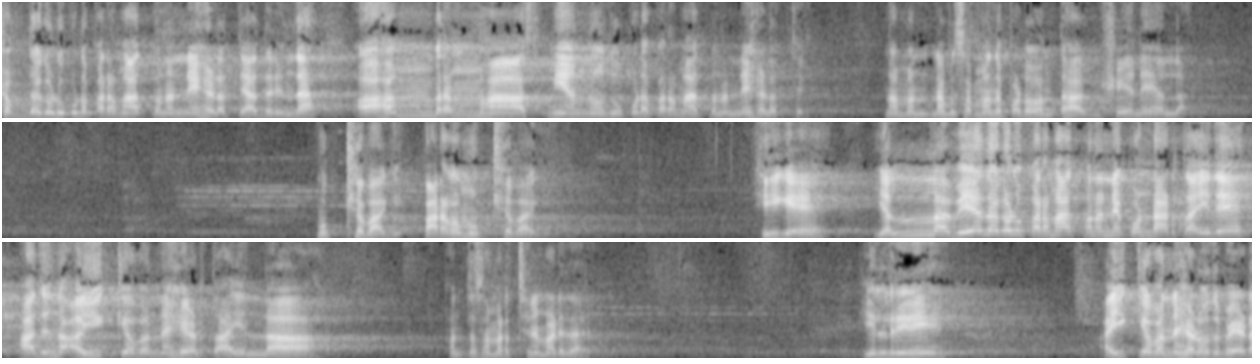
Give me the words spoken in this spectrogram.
ಶಬ್ದಗಳು ಕೂಡ ಪರಮಾತ್ಮನನ್ನೇ ಹೇಳುತ್ತೆ. ಆದ್ದರಿಂದ ಅಹಂ ಬ್ರಹ್ಮಾಸ್ಮಿ ಅನ್ನೋದು ಕೂಡ ಪರಮಾತ್ಮನನ್ನೇ ಹೇಳುತ್ತೆ. ನಮ್ಮನ್ನು ನಮಗೆ ಸಂಬಂಧಪಡುವಂತಹ ವಿಷಯನೇ ಅಲ್ಲ. ಮುಖ್ಯವಾಗಿ, ಪರಮ ಮುಖ್ಯವಾಗಿ. ಹೀಗೆ ಎಲ್ಲ ವೇದಗಳು ಪರಮಾತ್ಮನನ್ನೇ ಕೊಂಡಾಡ್ತಾ ಇದೆ ಆದ್ದರಿಂದ ಐಕ್ಯವನ್ನು ಹೇಳ್ತಾ ಇಲ್ಲ ಅಂತ ಸಮರ್ಥನೆ ಮಾಡಿದ್ದಾರೆ. ಇಲ್ರಿ, ಐಕ್ಯವನ್ನು ಹೇಳೋದು ಬೇಡ.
